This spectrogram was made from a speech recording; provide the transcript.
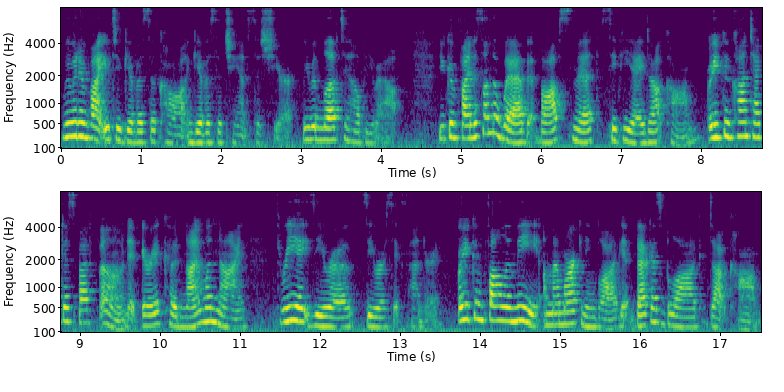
we would invite you to give us a call and give us a chance this year. We would love to help you out. You can find us on the web at bobsmithcpa.com or you can contact us by phone at area code 919 380 0600. Or you can follow me on my marketing blog at beccasblog.com.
